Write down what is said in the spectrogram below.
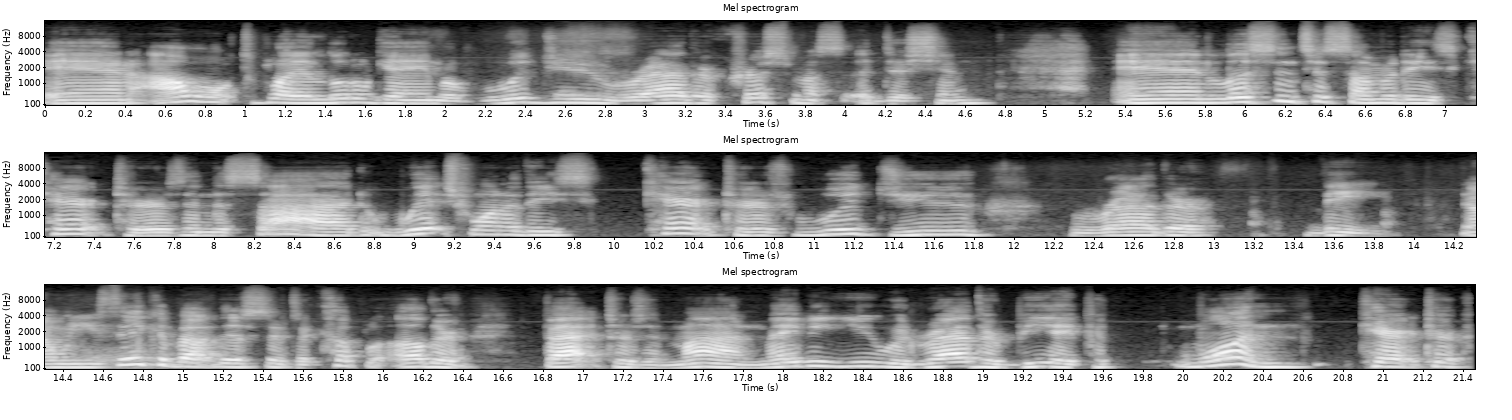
and I want to play a little game of Would You Rather Christmas Edition and listen to some of these characters and decide which one of these characters would you rather be. Now, when you think about this, there's a couple of other factors in mind. Maybe you would rather be a one character,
